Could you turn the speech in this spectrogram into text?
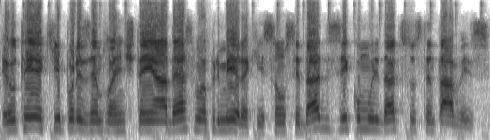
Eu tenho aqui, por exemplo, a gente tem a décima primeira, que são cidades e comunidades sustentáveis.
